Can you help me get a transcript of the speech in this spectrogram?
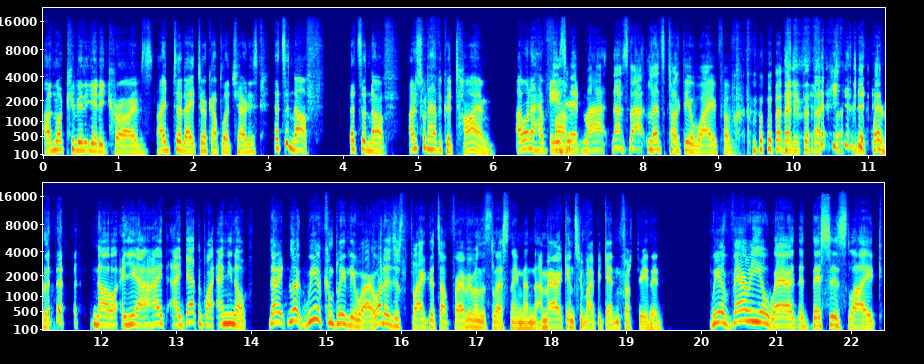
I'm not committing any crimes. I donate to a couple of charities. That's enough. That's enough. I just want to have a good time. I want to have fun. Is it, Matt? That's that? Let's talk to your wife. no, yeah, I, I get the point. And, you know, there- look, we are completely aware. I want to just flag this up for everyone that's listening and Americans who might be getting frustrated. We are very aware that this is like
